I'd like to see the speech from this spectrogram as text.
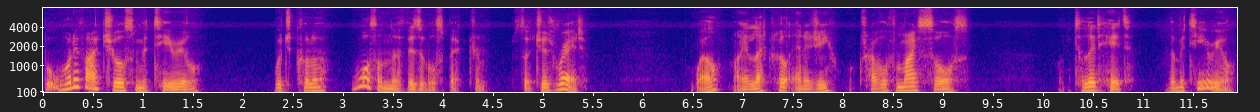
But what if I chose a material which colour was on the visible spectrum, such as red? Well, my electrical energy will travel from my source until it hit the material.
